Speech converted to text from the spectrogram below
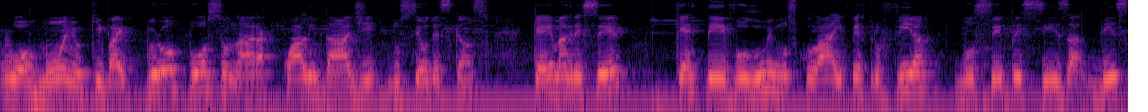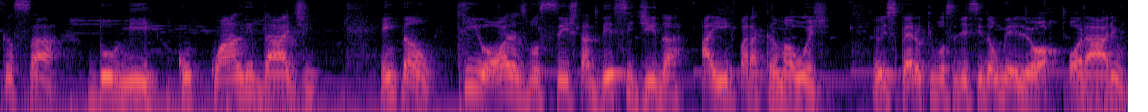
o hormônio que vai proporcionar a qualidade do seu descanso. Quer emagrecer? Quer ter volume muscular e hipertrofia? Você precisa descansar, dormir com qualidade. Então, que horas você está decidida a ir para a cama hoje? Eu espero que você decida o melhor horário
